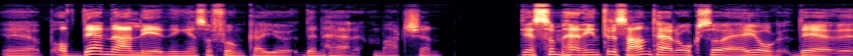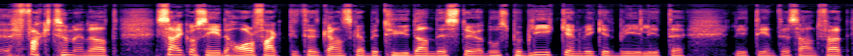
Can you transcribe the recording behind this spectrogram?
eh, av den anledningen så funkar ju den här matchen det som är intressant här också är ju det eh, faktumet att Psycho Sid har faktiskt ett ganska betydande stöd hos publiken, vilket blir lite, lite intressant. För att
